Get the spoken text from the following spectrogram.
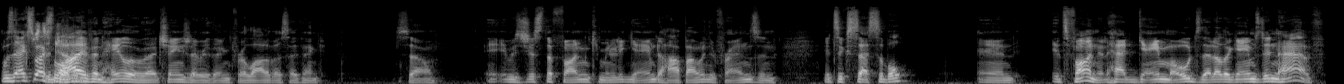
was Xbox. Live and Halo that changed everything for a lot of us, I think. So it it was just a fun community game to hop on with your friends, and it's accessible and it's fun. It had game modes that other games didn't have.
